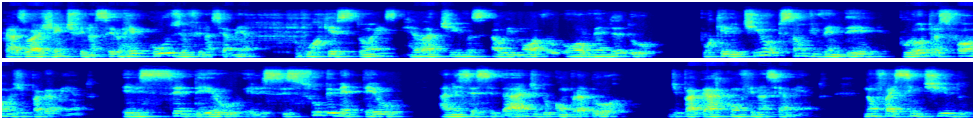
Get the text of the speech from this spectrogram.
caso o agente financeiro recuse o financiamento por questões relativas ao imóvel ou ao vendedor, porque ele tinha a opção de vender por outras formas de pagamento. Ele cedeu, ele se submeteu à necessidade do comprador de pagar com financiamento. Não faz sentido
